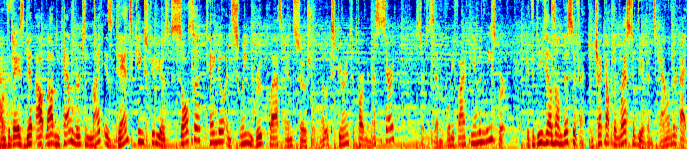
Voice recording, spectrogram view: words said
On today's Get Out Loudoun calendar, tonight is Dance King Studios Salsa, Tango, and Swing Group Class and Social. No experience or partner necessary. Starts at 7.45 p.m. in Leesburg. Get the details on this event and check out the rest of the event's calendar at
